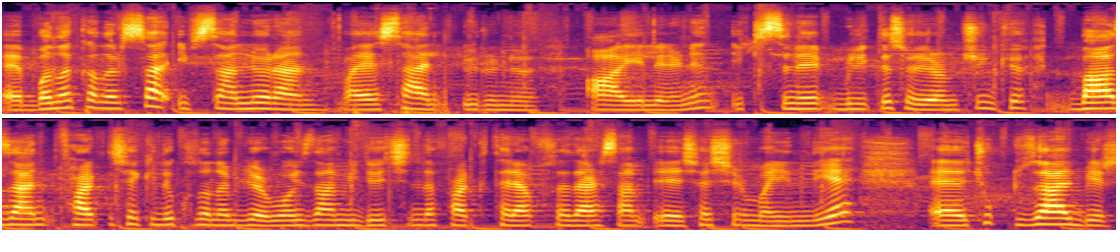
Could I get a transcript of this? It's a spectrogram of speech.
e, bana kalırsa Yves Saint Laurent YSL ürünü ailelerinin ikisini birlikte söylüyorum. Çünkü bazen farklı şekilde kullanabiliyorum. O yüzden video içinde farklı telaffuz edersem e, şaşırmayın diye. Çok güzel bir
